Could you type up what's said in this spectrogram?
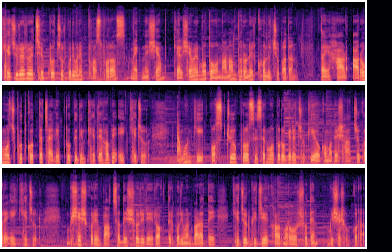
খেজুরে রয়েছে প্রচুর পরিমাণে ফসফরাস ম্যাগনেশিয়াম ক্যালসিয়ামের মতো নানান ধরনের খনিজ উপাদান। তাই হাড় আরও মজবুত করতে চাইলে প্রতিদিন খেতে হবে এই খেজুর। এমনকি অস্টিওপ্রোসিসের মতো রোগের ঝুঁকিও কমাতে সাহায্য করে এই খেজুর। বিশেষ করে বাচ্চাদের শরীরে রক্তের পরিমাণ বাড়াতে খেজুর ভিজিয়ে খাওয়ার পরামর্শ দেন বিশেষজ্ঞরা।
